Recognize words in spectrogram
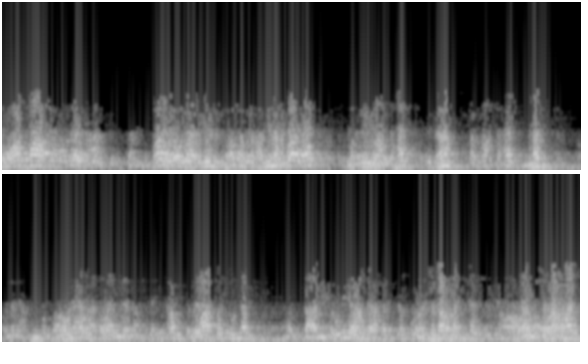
الله أكبر. علينا ها نبي تعليق مش احمد مش احمد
